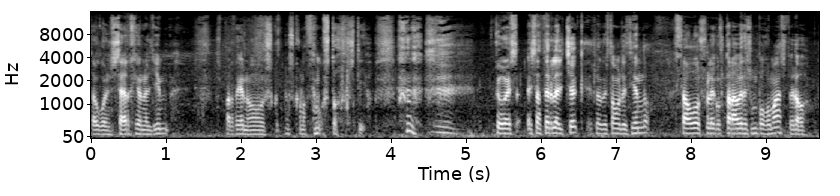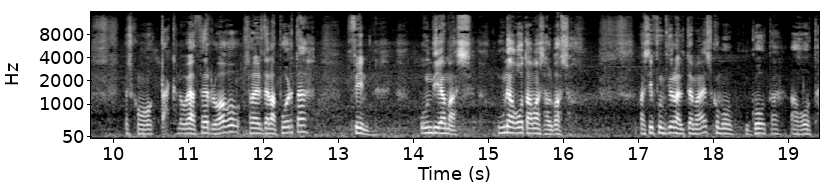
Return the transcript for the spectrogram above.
Estado con Sergio en el gym. Parece que nos, conocemos todos, tío. Entonces, es hacerle el check, es lo que estamos diciendo. Sábado suele costar a veces un poco más, pero es como, tac, lo voy a hacer, lo hago, salir de la puerta, fin, un día más, una gota más al vaso. Así funciona el tema, es como gota a gota.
